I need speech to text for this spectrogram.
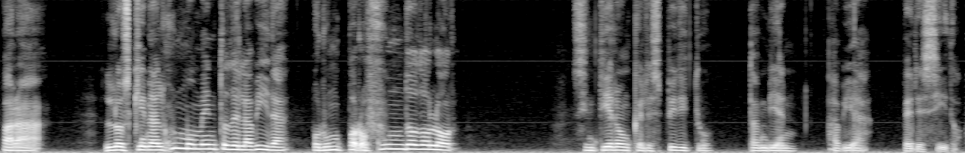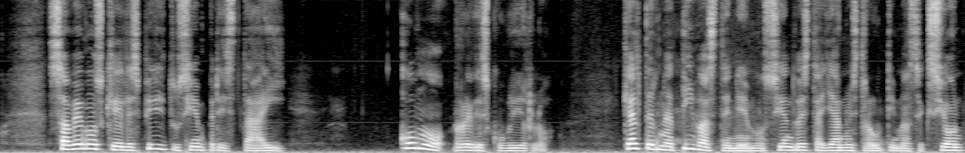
para los que en algún momento de la vida, por un profundo dolor, sintieron que el espíritu también había perecido. Sabemos que el espíritu siempre está ahí, ¿Cómo redescubrirlo? ¿Qué alternativas tenemos, siendo esta ya nuestra última sección,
